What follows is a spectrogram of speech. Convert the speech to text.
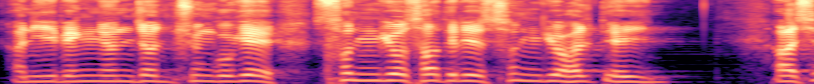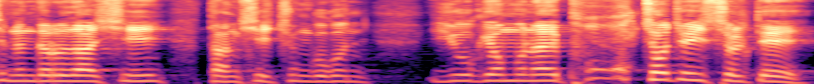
한 200년 전 중국의 선교사들이 선교할 때인 아시는 대로 다시 당시 중국은 유교 문화에 푹 젖어 있을 때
